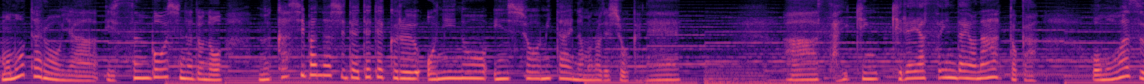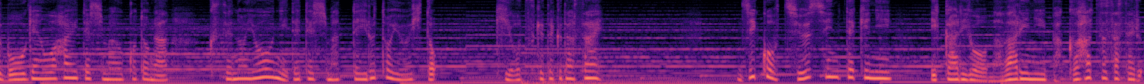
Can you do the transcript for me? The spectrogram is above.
桃太郎や一寸法師などの昔話で出てくる鬼の印象みたいなものでしょうかね。ああ最近切れやすいんだよなとか思わず暴言を吐いてしまうことが癖のように出てしまっているという人気をつけてください。自己中心的に怒りを周りに爆発させる。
